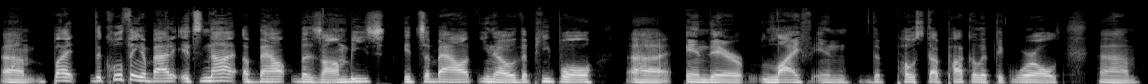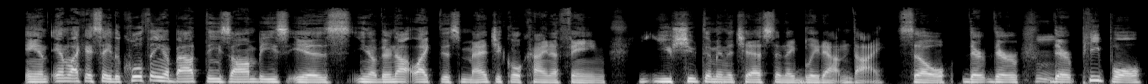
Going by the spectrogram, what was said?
Um but the cool thing about it, it's not about the zombies. It's about, you know, the people uh and their life in the post-apocalyptic world. Um and, and like I say, the cool thing about these zombies is, you know, they're not like this magical kind of thing. You shoot them in the chest and they bleed out and die. So they're, they're, Hmm. they're people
